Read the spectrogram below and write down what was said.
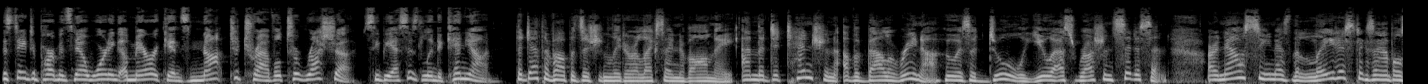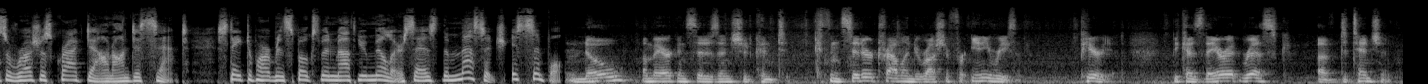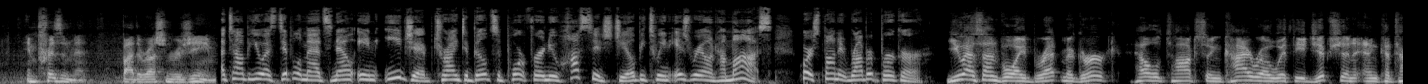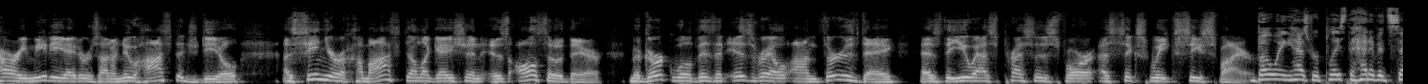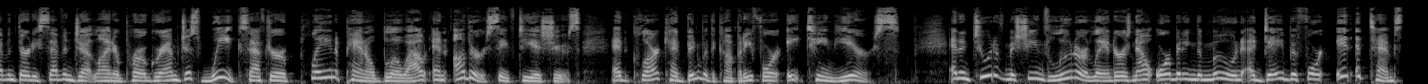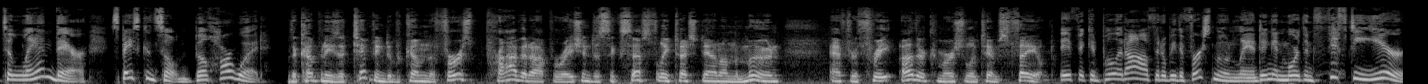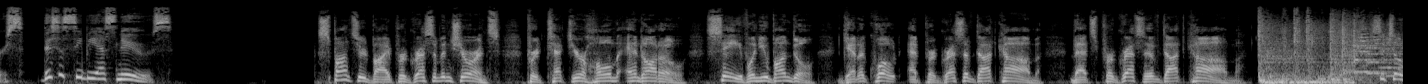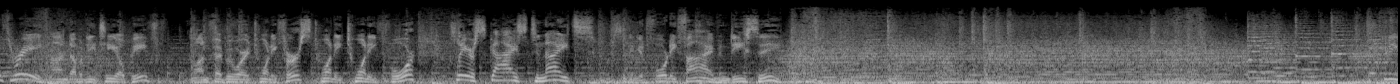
The State Department's now warning Americans not to travel to Russia. CBS's Linda Kenyon. The death of opposition leader Alexei Navalny and the detention of a ballerina who is a dual U.S. Russian citizen are now seen as the latest examples of Russia's crackdown on dissent. State Department spokesman Matthew Miller says the message is simple. No American citizen should con- consider traveling to Russia for any reason, period, because they are at risk of detention, imprisonment, by the Russian regime. A top U.S. diplomat's now in Egypt trying to build support for a new hostage deal between Israel and Hamas. Correspondent Robert Berger. U.S. envoy Brett McGurk held talks in Cairo with Egyptian and Qatari mediators on a new hostage deal. A senior Hamas delegation is also there. McGurk will visit Israel on Thursday as the U.S. presses for a six week ceasefire. Boeing has replaced the head of its 737 jetliner program just weeks after a plane panel blowout and other safety issues. Ed Clark had been with the company for 18 years. An Intuitive Machines lunar lander is now orbiting the moon a day before it attempts to land there. Space consultant Bill Harwood. The company is attempting to become the first private operation to successfully touch down on the moon after three other commercial attempts failed. If it can pull it off, it'll be the first moon landing in more than 50 years. This is CBS News. Sponsored by Progressive Insurance. Protect your home and auto. Save when you bundle. Get a quote at progressive.com. That's progressive.com. 603 on WTOP on February 21st, 2024. Clear skies tonight. We're sitting at 45 in D.C.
